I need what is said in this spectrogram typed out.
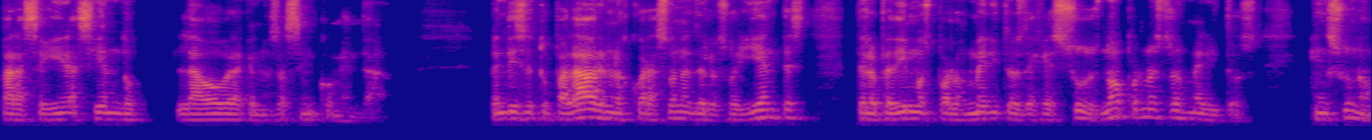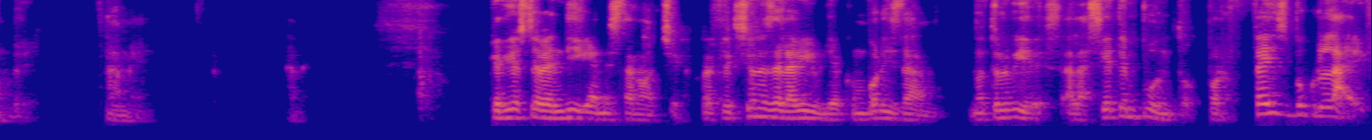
para seguir haciendo la obra que nos has encomendado. Bendice tu palabra en los corazones de los oyentes. Te lo pedimos por los méritos de Jesús, no por nuestros méritos, en su nombre. Amén. Que Dios te bendiga en esta noche. Reflexiones de la Biblia con Boris Darmo. No te olvides, a las 7 en punto, por Facebook Live,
